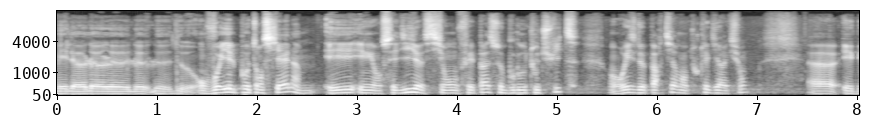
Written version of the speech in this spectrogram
mais on voyait le potentiel et, on s'est dit, si on ne fait pas ce boulot tout de suite, on risque de partir dans toutes les directions. et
